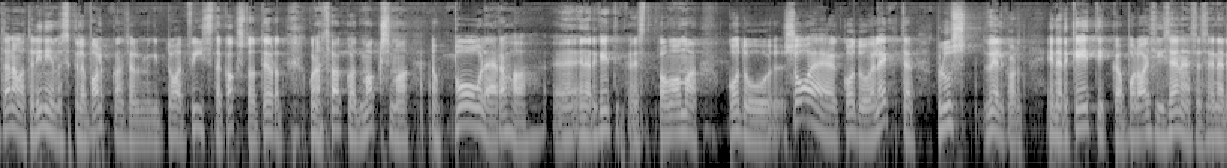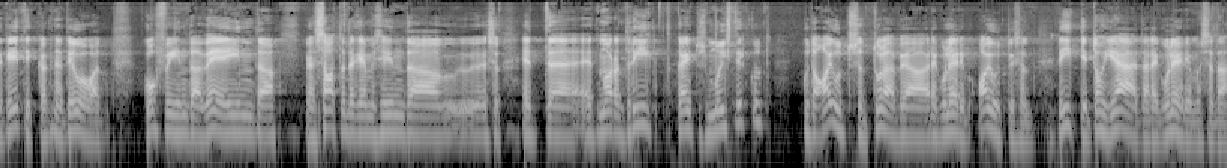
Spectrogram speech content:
tänavatel inimesed, kelle palk on seal mingi tuhat viissada, kaks tuhat eurot, kui nad hakkavad maksma noh, poole raha eh, energeetika eest, oma kodu soe, koduelekter, pluss veel kord, energeetika pole asi iseeneses, energeetika, need jõuavad kohvi hinda, vee hinda, saate tegemise hinda, eks ju, et, et ma arvan, et riik käitus mõistlikult kui ta ajutiselt tuleb ja reguleerib ajutiselt, riik ei tohi jääda reguleerima seda.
